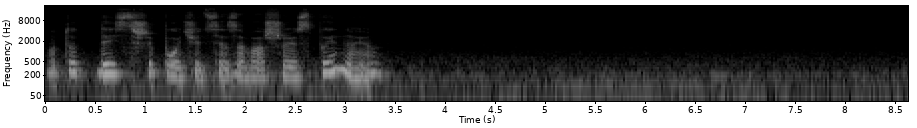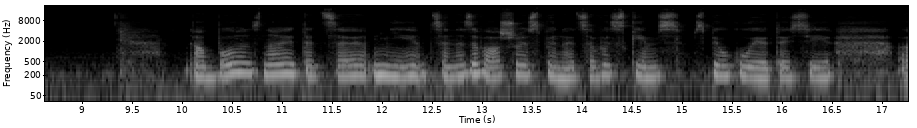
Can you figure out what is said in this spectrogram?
Отут десь шепочуться за вашою спиною. Або, знаєте, це ні, це не за вашою спиною, це ви з кимсь спілкуєтесь і е,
